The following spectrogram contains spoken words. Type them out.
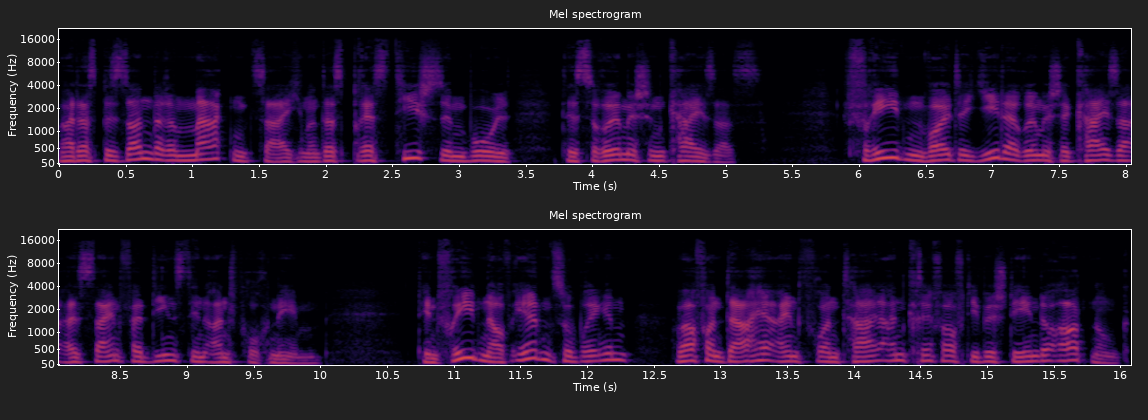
war das besondere Markenzeichen und das Prestigesymbol des römischen Kaisers. Frieden wollte jeder römische Kaiser als sein Verdienst in Anspruch nehmen. Den Frieden auf Erden zu bringen, war von daher ein Frontalangriff auf die bestehende Ordnung.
